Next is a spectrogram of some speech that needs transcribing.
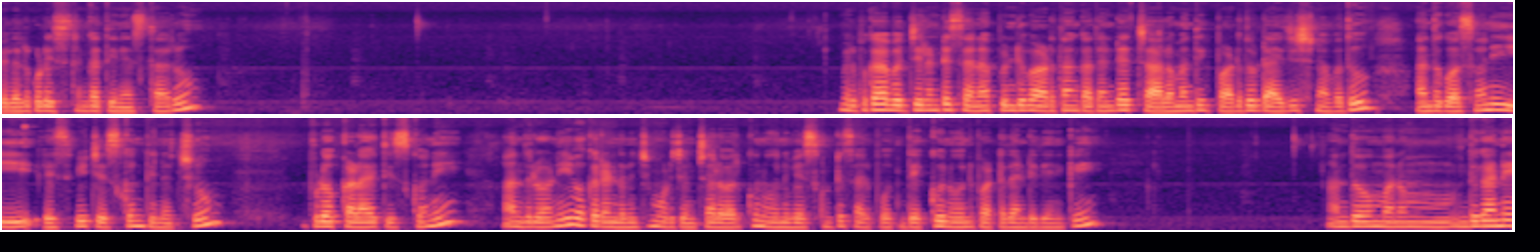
పిల్లలు కూడా ఇష్టంగా తినేస్తారు. మిరపకాయ బజ్జీలు అంటే శనగపిండి వాడతాం కదండి అది చాలామందికి పడదు డైజెషన్ అవ్వదు. అందుకోసమని ఈ రెసిపీ చేసుకొని తినొచ్చు. ఇప్పుడు ఒక కళాయి తీసుకొని అందులోని ఒక రెండు నుంచి మూడు చెంచాల వరకు నూనె వేసుకుంటే సరిపోతుంది. ఎక్కువ నూనె పట్టదండి దీనికి. అందులో మనం ముందుగానే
